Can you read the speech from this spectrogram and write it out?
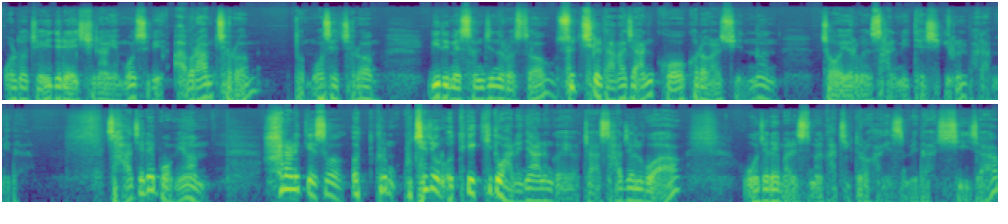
오늘도 저희들의 신앙의 모습이 아브라함처럼 또 모세처럼 믿음의 선진으로서 수치를 당하지 않고 걸어갈 수 있는 저 여러분 삶이 되시기를 바랍니다. 사절에 보면 하나님께서 어, 그럼 구체적으로 어떻게 기도하느냐 하는 거예요. 자, 4절과 5절의 말씀을 같이 읽도록 하겠습니다. 시작.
